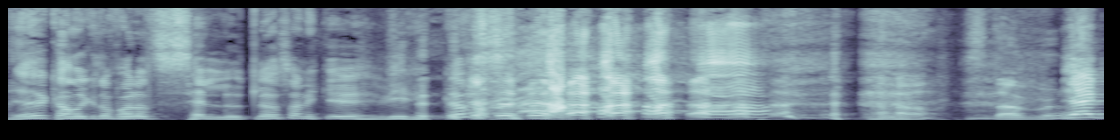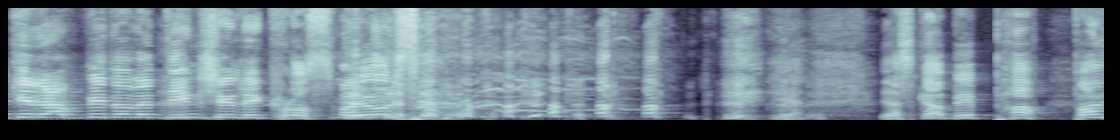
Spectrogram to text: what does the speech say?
Jeg kan jo ikke noe for at selvutløseren ikke virka. Stemmer. Jeg er gravid, og det er din skyld, din klossmajor! Jeg, jeg skal bli pappa!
